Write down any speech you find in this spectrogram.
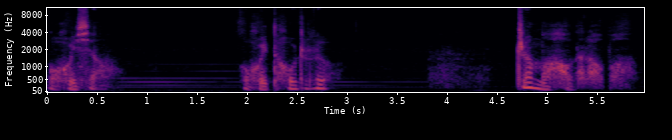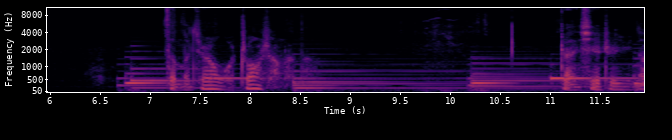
我会想，我会偷着乐。这么好的老婆，怎么就让我撞上了呢？感谢之余呢，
